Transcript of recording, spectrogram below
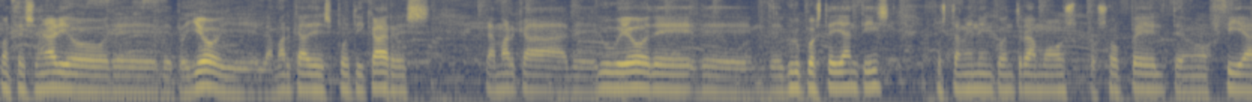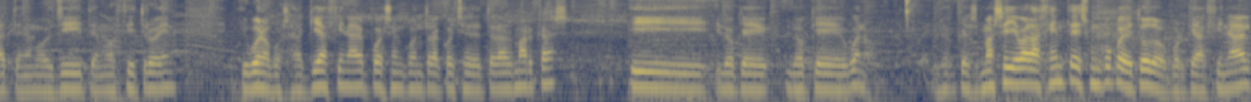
concesionario de, de Peugeot y la marca de Spoticar es la marca del VO de, del grupo Stellantis, pues también encontramos pues, Opel, tenemos Fiat, tenemos Jeep, tenemos Citroën. Y bueno, pues aquí al final puedes encontrar coches de todas las marcas. Y, lo, que, lo que, bueno, lo que más se lleva a la gente es un poco de todo, porque al final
